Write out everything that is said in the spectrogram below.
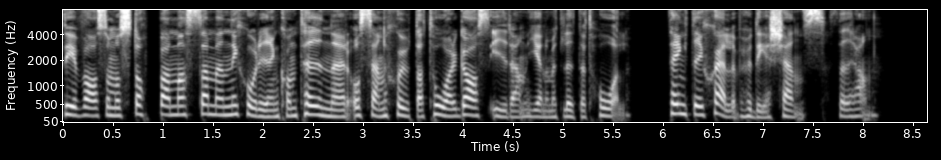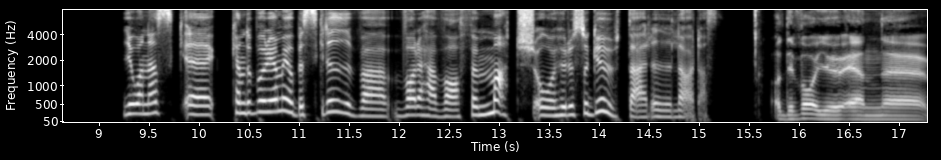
Det var som att stoppa massa människor i en container och sen skjuta tårgas i den genom ett litet hål. Tänk dig själv hur det känns, säger han. Johan Esk, eh, kan du börja med att beskriva vad det här var för match och hur det såg ut där i lördags? Ja, det var ju en, eh,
